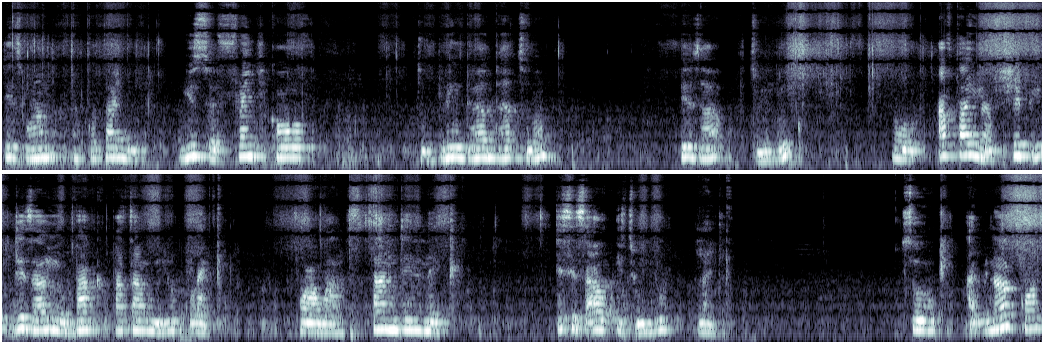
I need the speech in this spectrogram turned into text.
This one and quarter you use a french curve to bring out that one. This is how it will look so after you have shaped it this is how your back pattern will look like for our standing neck. This is how it will look like. So i will now cut.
